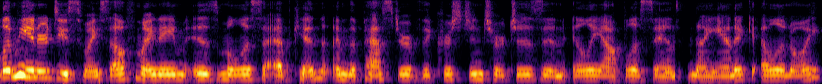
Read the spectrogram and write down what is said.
Let me introduce myself. My name is Melissa Ebken. I'm the pastor of the Christian churches in Illiopolis and Niantic, Illinois.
